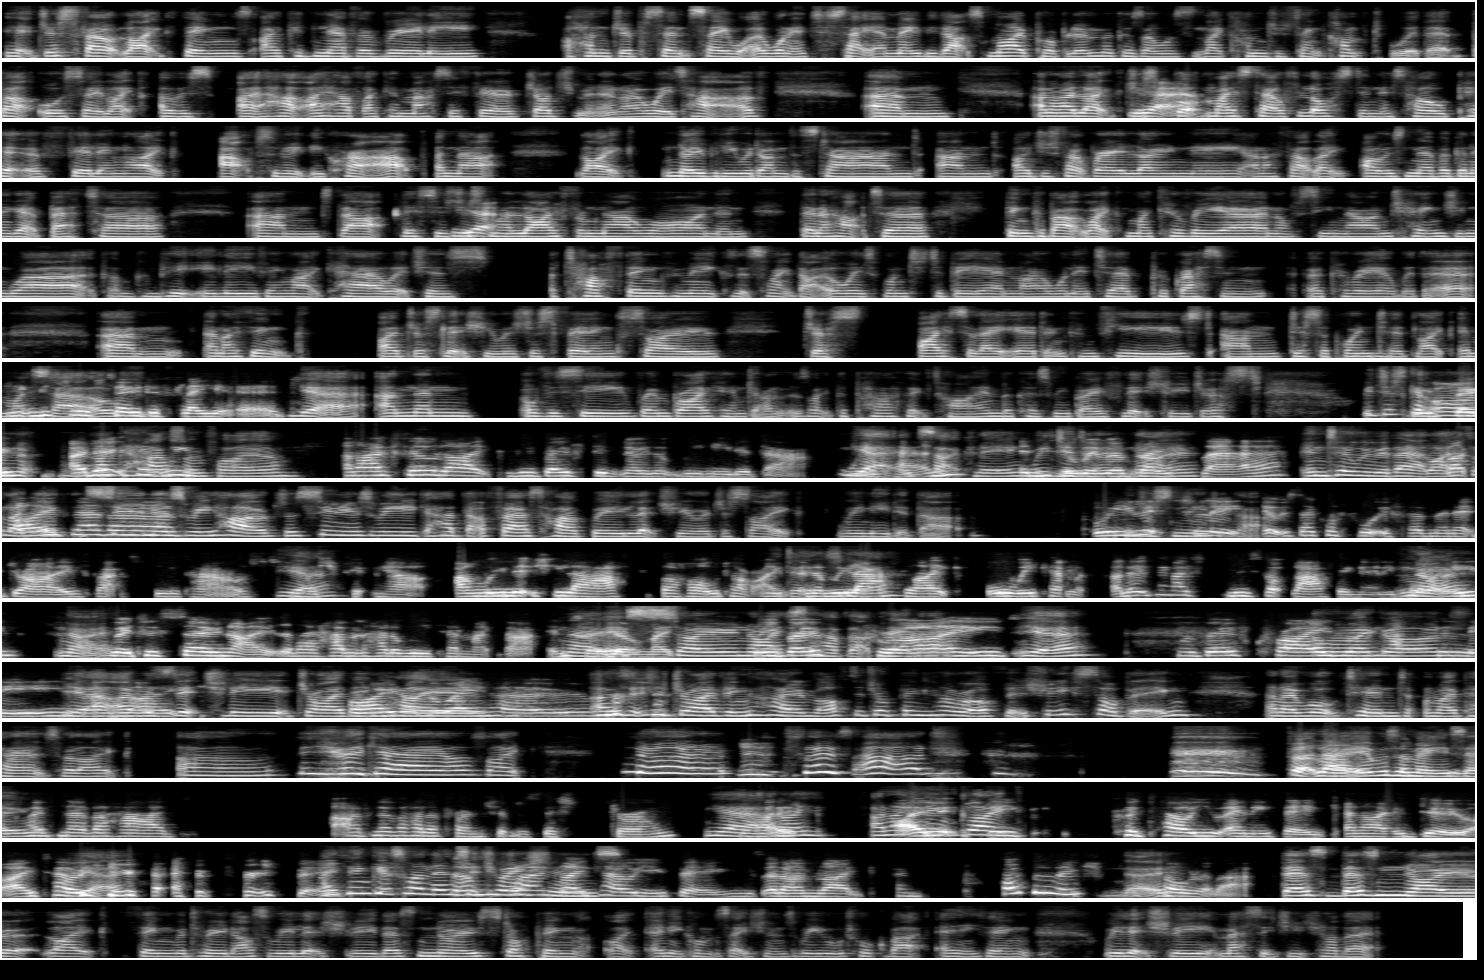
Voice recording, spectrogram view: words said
it just felt like things I could never really 100% say what I wanted to say and maybe that's my problem because I wasn't like 100% comfortable with it but also like I was I have I have like a massive fear of judgment and I always have um and I like just Yeah. got myself lost in this whole pit of feeling like absolutely crap and that like nobody would understand and I just felt very lonely and I felt like I was never going to get better and that this is just Yeah. my life from now on and then I had to think about like my career and obviously now I'm changing work I'm completely leaving like care which is a tough thing for me because it's something that I always wanted to be in I wanted to progress in a career with it um and I think I just literally was just feeling so just isolated and confused and disappointed like in myself so deflated. yeah and then obviously when Bri came down it was like the perfect time because we both literally just we just get We on both- I don't think house we- on fire And I feel like we both didn't know that we needed that. yeah exactly Until we we, didn't were know both there. until we were there like, I feel like I've as soon as we hugged as soon as we had that first hug we literally were just like we needed that We We literally, it was like a 45 minute drive back to Steve's house Yeah. where she picked me up. And we literally laughed the whole time. We and then we yeah. laughed like all weekend. Like, I don't think I, we stopped laughing at any point, no no. which is so nice. And I haven't had a weekend like that in no so it's long. Like, so nice to both have that feeling. cried. yeah we both cried Oh my God. to leave. yeah and, I was like, literally driving cried on the way home home. I was literally driving home after dropping her off, literally sobbing. And I walked in, and my parents were like, Oh, are you okay? I was like, No, I'm so sad. But no, like, it was amazing. I've never had, I've never had a friendship that's this strong. yeah, and I like, and I, I, think like could tell you anything, and I do. I tell Yeah. you everything. I think it's one of those situations. I tell you things, and I'm like, I'm probably No. told her that. there's there's no like thing between us. We literally there's no stopping like any conversations. We will talk about anything. We literally message each other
